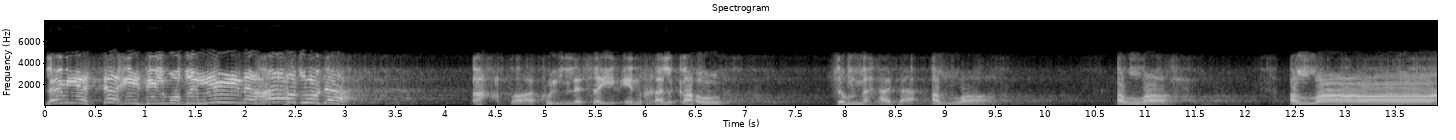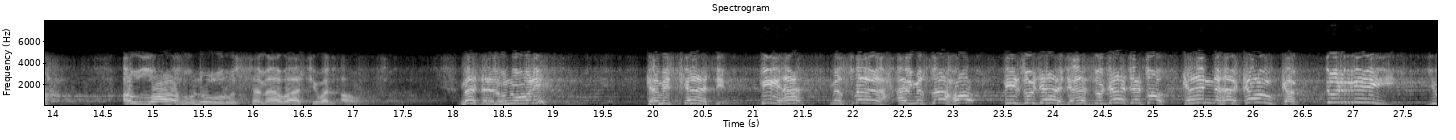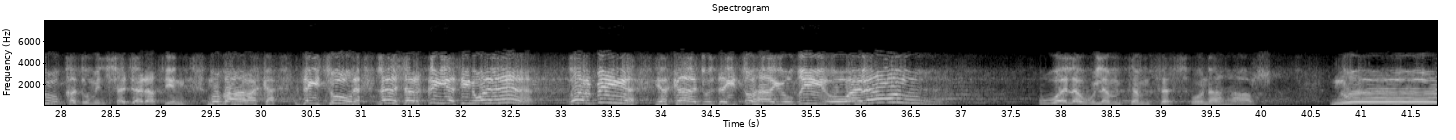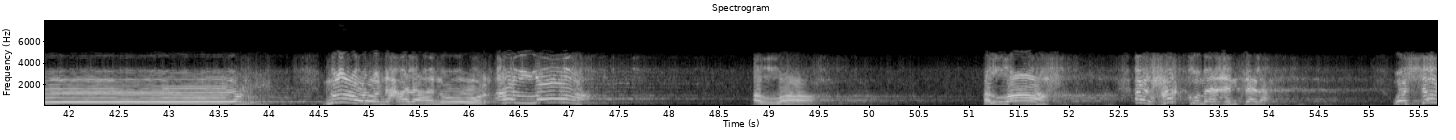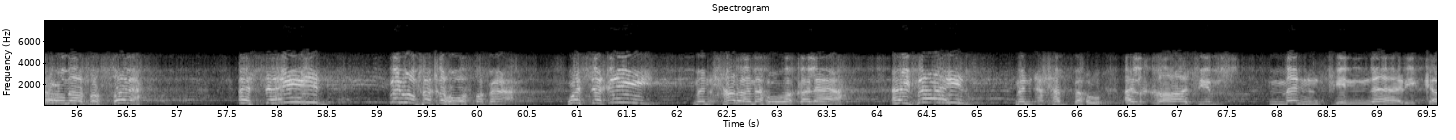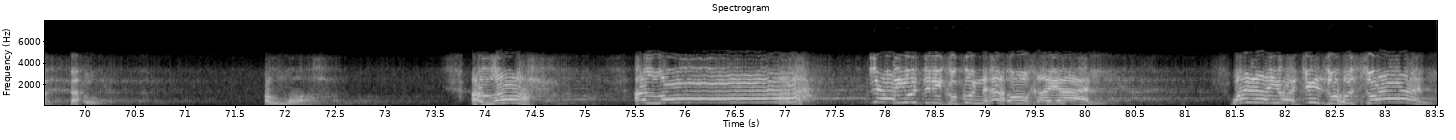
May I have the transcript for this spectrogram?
لم يتخذ المضلين عضدا. أعطى كل شيء خلقه. ثم هدى الله. الله. الله. الله نور السماوات والأرض. مثل نوره كمسكات فيها مصباح. المصباح في زجاجة. الزجاجة كأنها كوكب دري يوقد من شجرة مباركة. زيتونة لا شرقية ولا غربية. يكاد زيتها يضيء ولو ولو لم تمسسه نار. نور. نور على نور. الله. الله. الله. الحق ما أنزله. والشرع ما فصله. السعيد من وفقه واصطفاه. والسقي من حرمه وقلاه. الفائز من أحبه. الخاسر من في النار كبه؟ الله. الله! الله! لا يدرك كنهه خيال ولا يعجزه السؤال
